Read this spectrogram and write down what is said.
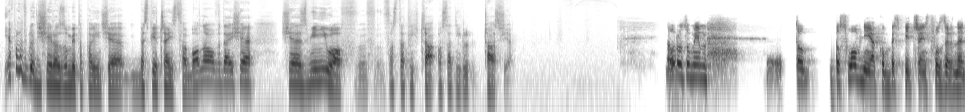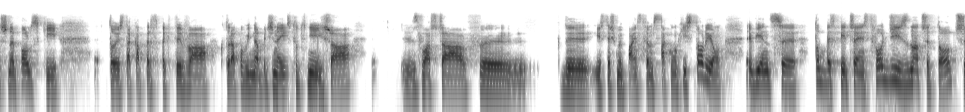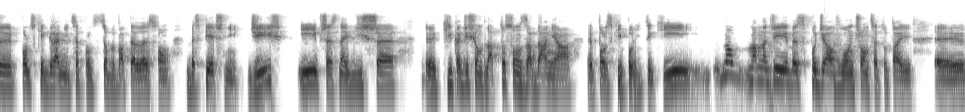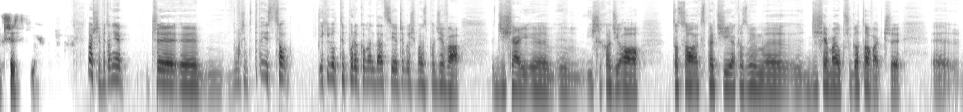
jak pan w ogóle dzisiaj rozumie to pojęcie bezpieczeństwa? Bo ono wydaje się się zmieniło w, w, w ostatnich, cza, ostatnich czasie. No rozumiem to dosłownie jako bezpieczeństwo zewnętrzne Polski. To jest taka perspektywa, która powinna być najistotniejsza, zwłaszcza w, gdy jesteśmy państwem z taką historią. Więc to bezpieczeństwo dziś znaczy to, czy polskie granice, polscy obywatele są bezpieczni dziś i przez najbliższe y, kilkadziesiąt lat. To są zadania polskiej polityki. No, mam nadzieję, bez podziałów łączące tutaj y, wszystkich. Właśnie, pytanie czy y, no właśnie pytanie jest, co, jakiego typu rekomendacje, czego się Pan spodziewa dzisiaj, y, y, jeśli chodzi o to, co eksperci, jak rozumiem, dzisiaj mają przygotować, czy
